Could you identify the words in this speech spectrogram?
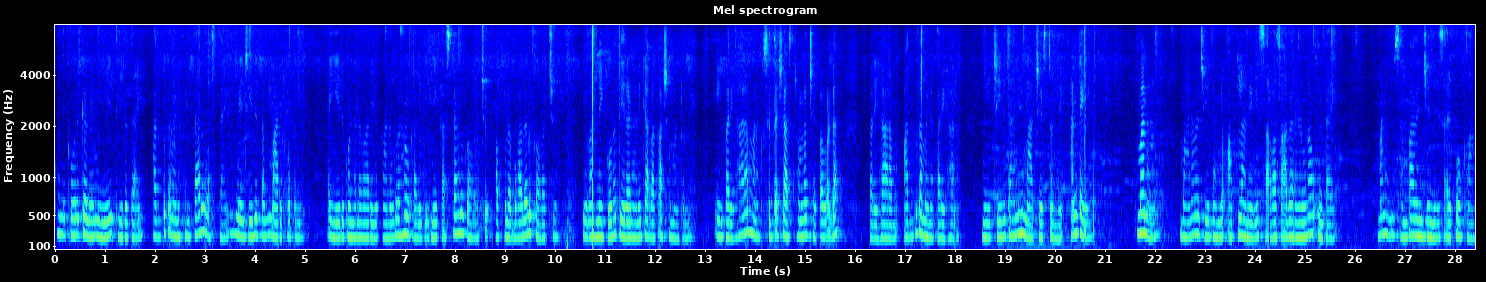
కొన్ని కోరికలు మీ తీరుతాయి. అద్భుతమైన ఫలితాలు వస్తాయి. మీ జీవితం మారిపోతుంది. ఆ ఏడుకొండల వారి యొక్క అనుగ్రహం కలిగి మీ కష్టాలు కావచ్చు అప్పుల బాధలు కావచ్చు ఇవన్నీ కూడా తీరడానికి అవకాశం ఉంటుంది. ఈ పరిహారం మనకు సిద్ధశాస్త్రంలో చెప్పబడ్డ పరిహారం. అద్భుతమైన పరిహారం. మీ జీవితాన్ని మార్చేస్తుంది. అంటే మన మానవ జీవితంలో అప్పులు అనేవి సర్వసాధారణంగా ఉంటాయి. మనం సంపాదించింది సరిపోక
